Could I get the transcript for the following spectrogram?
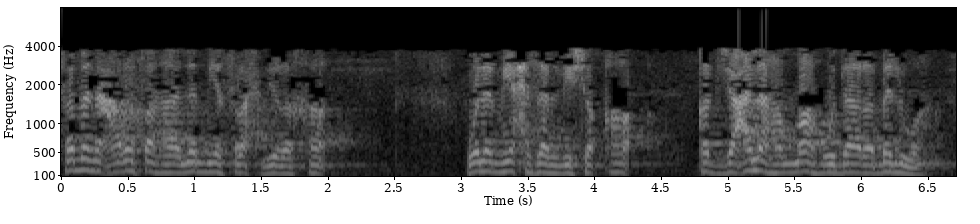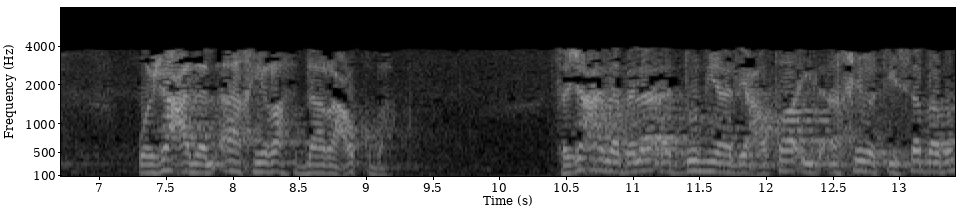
فمن عرفها لم يفرح لرخاء ولم يحزن لشقاء. قد جعلها الله دار بلوى وجعل الآخرة دار عقبة فجعل بلاء الدنيا لعطاء الآخرة سببا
